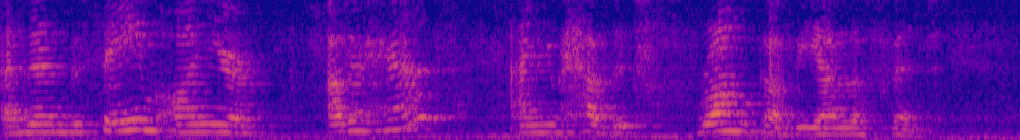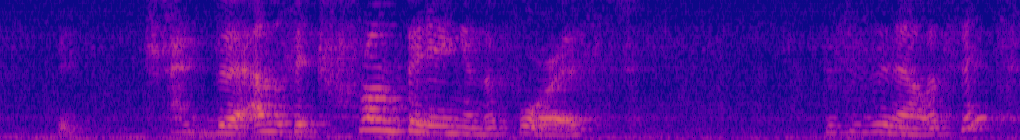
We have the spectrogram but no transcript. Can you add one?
And then the same on your other hand. And you have the trunk of the elephant. The, elephant trumpeting in the forest. This is an elephant.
